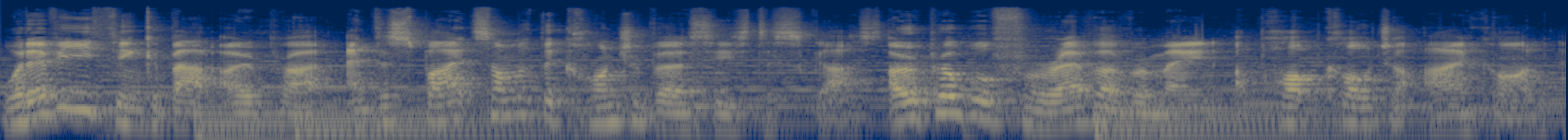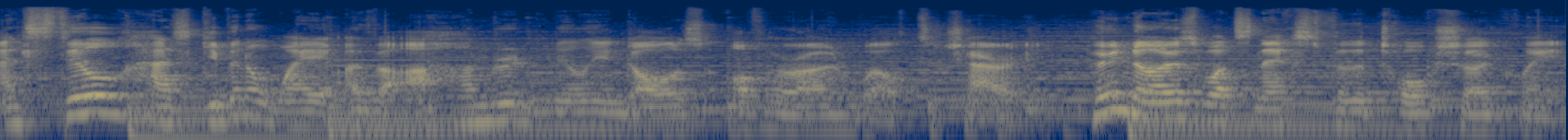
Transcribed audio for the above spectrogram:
Whatever you think about Oprah, and despite some of the controversies discussed, Oprah will forever remain a pop culture icon and still has given away over a hundred million dollars of her own wealth to charity. Who knows what's next for the talk show queen?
